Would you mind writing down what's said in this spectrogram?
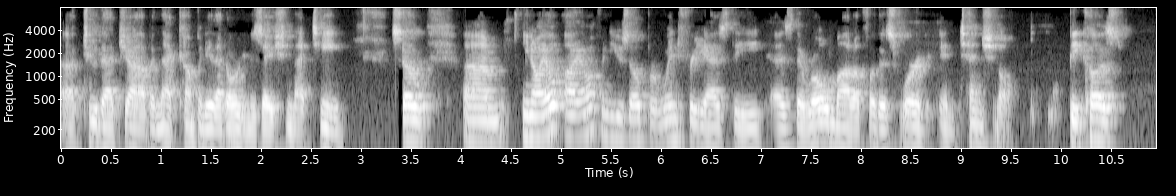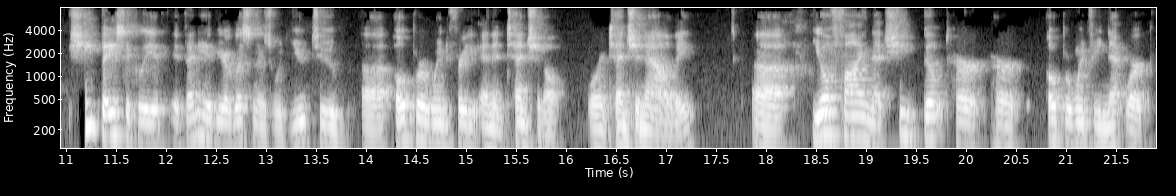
uh, to that job and that company, that organization, that team. So, um, you know, I, I often use Oprah Winfrey as the as the role model for this word intentional, because she basically, if, if any of your listeners would YouTube uh, Oprah Winfrey and intentional or intentionality, uh, you'll find that she built her her Oprah Winfrey network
